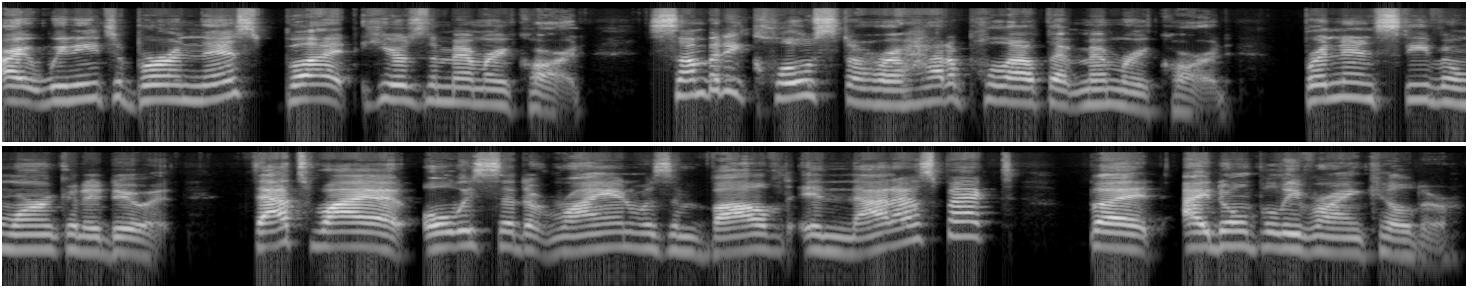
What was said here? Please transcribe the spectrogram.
all right, we need to burn this, but here's the memory card. Somebody close to her had to pull out that memory card. Brendan and Steven weren't going to do it. That's why I always said that Ryan was involved in that aspect, but I don't believe Ryan killed her.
